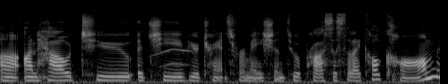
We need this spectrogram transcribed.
uh, on how to achieve your transformation through a process that I call CALM.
